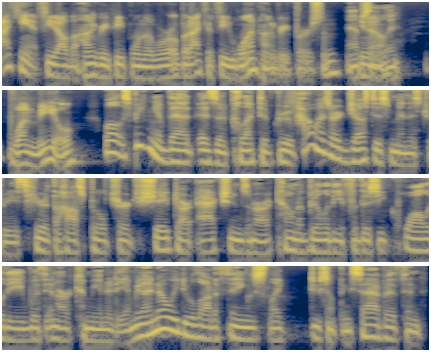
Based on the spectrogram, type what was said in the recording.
I can't feed all the hungry people in the world, but I could feed one hungry person. you know, Absolutely. one meal. Well, speaking of that as a collective group, how has our justice ministries here at the hospital church shaped our actions and our accountability for this equality within our community? I mean, I know we do a lot of things like do something Sabbath and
